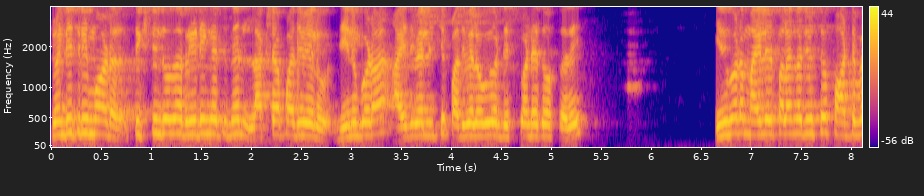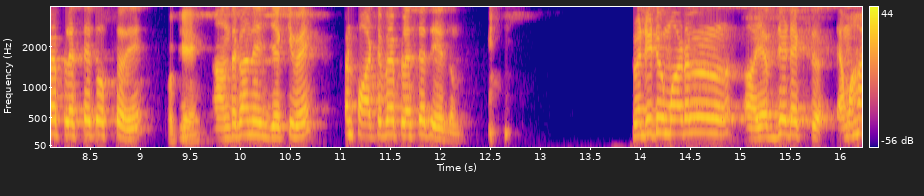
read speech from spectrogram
twenty three model sixteen thousand reading అయితే లక్ష పదివేలు. దీనికి కూడా ఐదు వేల నుంచి పదివేలు డిస్కౌంట్ అయితే వస్తుంది. ఇది కూడా మైలేజ్ పరంగా చూస్తే ఫార్టీ ఫైవ్ ప్లస్ అయితే వస్తుంది. ఓకే అంతకన్నా నేను ఎక్కివే కానీ ఫార్టీ ఫైవ్ ప్లస్ అయితే ఇద్దాం. Twenty two model FZ X Yamaha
